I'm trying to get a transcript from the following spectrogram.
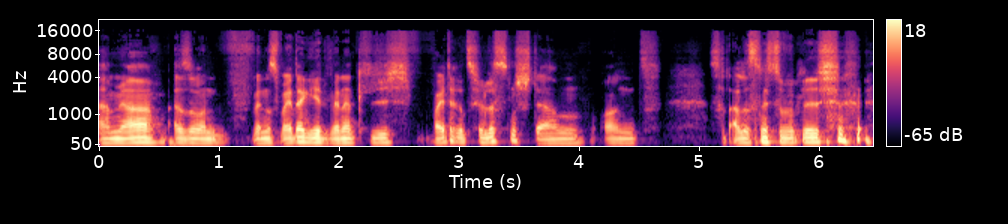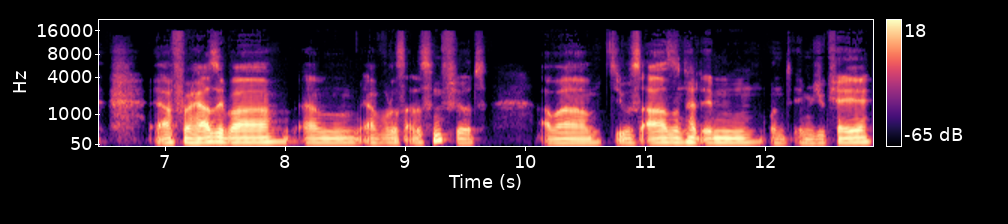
Ähm, ja, also und wenn es weitergeht, werden natürlich weitere Zivilisten sterben. Und es hat alles nicht so wirklich ja, vorhersehbar, ähm, ja, wo das alles hinführt. Aber die USA sind halt eben und eben UK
